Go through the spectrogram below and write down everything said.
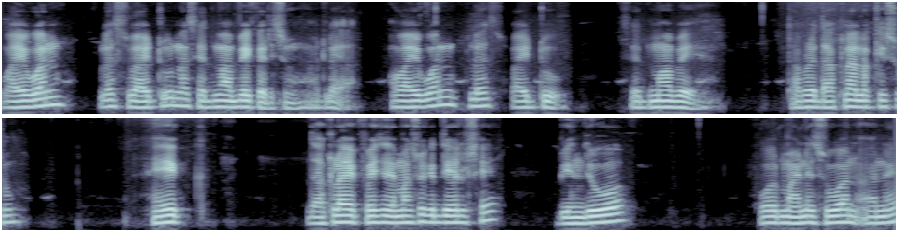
વાય વન પ્લસ વાય ટુના છેદમાં બે કરીશું. એટલે y one plus y two છેદમાં બે. તો આપણે દાખલા લખીશું. એક દાખલા આપ્યો છે, એમાં શું કીધેલ છે? બિંદુઓ ફોર માઇનસ વન અને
